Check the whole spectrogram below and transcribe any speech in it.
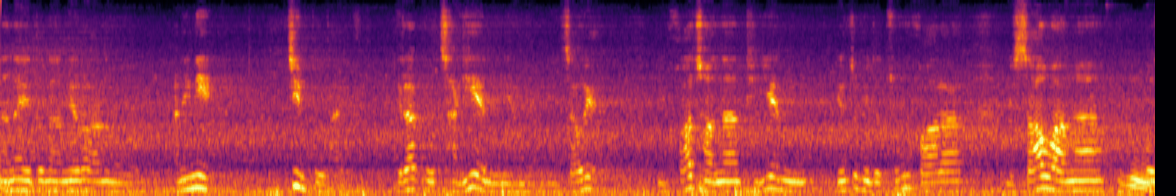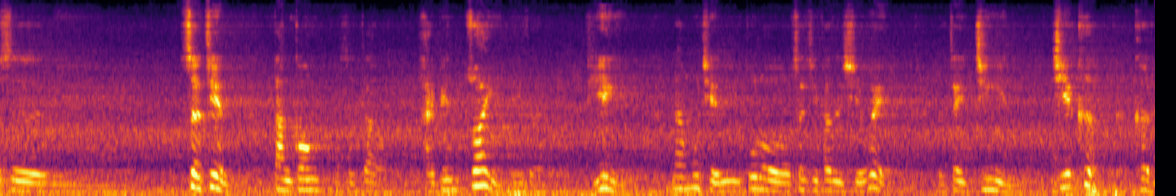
那那都那那罗那么，安尼呢进步还，给他个产业里面你造业，你划船啊，体验原住民的竹筏啦，你撒网啊，或是你射箭、弹弓，或是到海边抓鱼的一个体验营。那目前部落设计发展协会有在经营接客的客人。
